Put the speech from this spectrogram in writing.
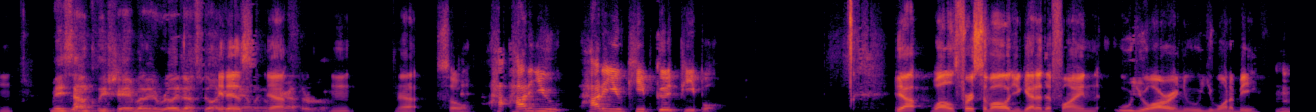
mm. may sound cliche but it really does feel like it is yeah mm. yeah so how, how do you how do you keep good people yeah, well, first of all, you got to define who you are and who you want to be, mm-hmm.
